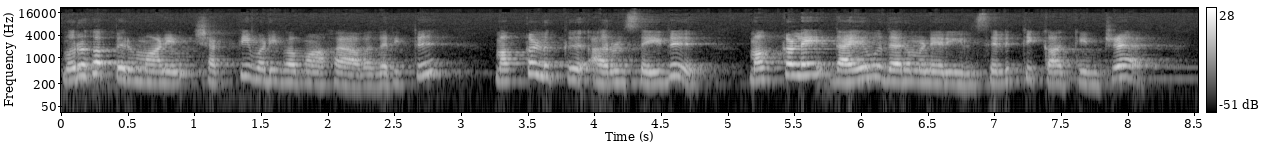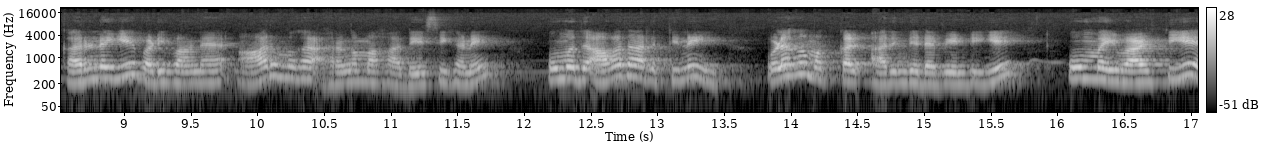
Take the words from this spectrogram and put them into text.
முருகப்பெருமானின் சக்தி வடிவமாக அவதரித்து மக்களுக்கு அருள் செய்து மக்களை தயவு தர்ம நெறியில் செலுத்தி காக்கின்ற கருணையே வடிவான ஆறுமுக அரங்கமகா தேசிகனே உமது அவதாரத்தினை உலக மக்கள் அறிந்திட வேண்டியே. உம்மை வாழ்த்தியே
